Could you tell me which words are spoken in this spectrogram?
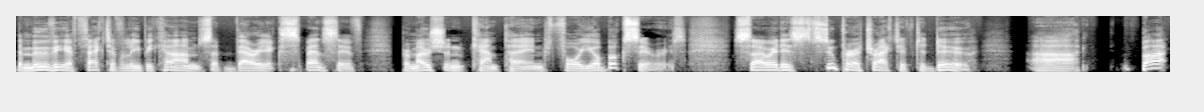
The movie effectively becomes a very expensive promotion campaign for your book series. So it is super attractive to do. Uh, but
